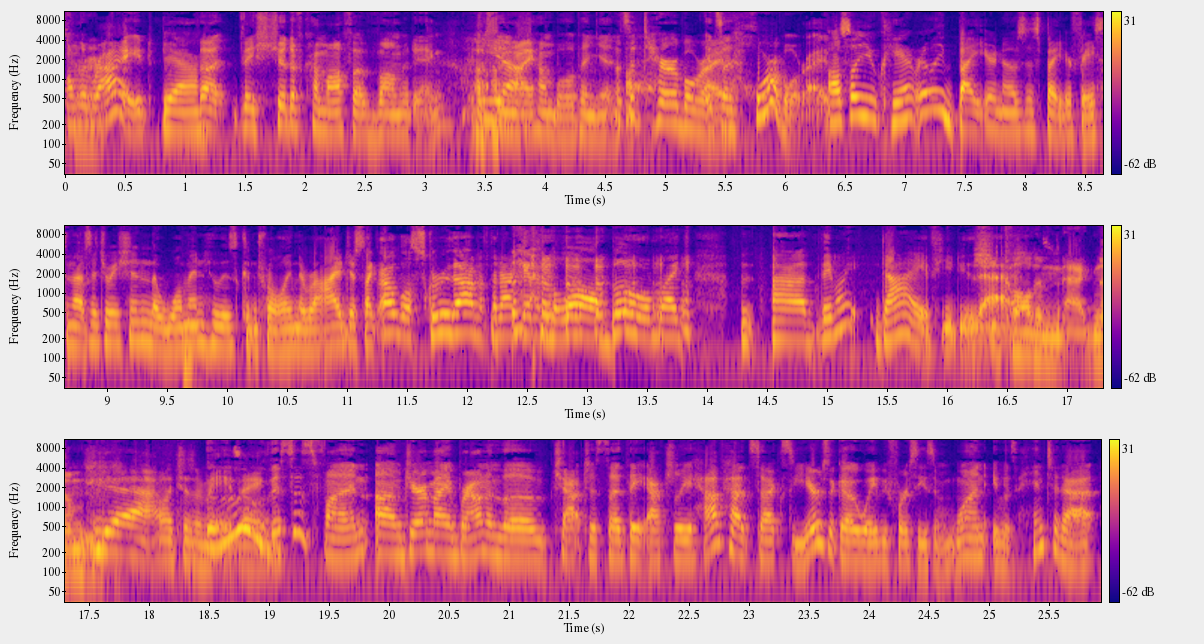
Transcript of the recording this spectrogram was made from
on the ride. Yeah. that they should have come off of vomiting. Just in Yeah. my humble opinion, That's a terrible ride. It's a horrible ride. Also, you can't really bite your nose to spite your face in that situation. The woman who is controlling the ride, just like, oh, well, screw them if they're not getting the wall. Boom. Like, uh, they might die if you do that. She called him Magnum. Yeah, which is amazing. Ooh, this is fun. Um, Jeremiah Brown in the chat just said they actually have had sex years ago, way before season one. It was hinted at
